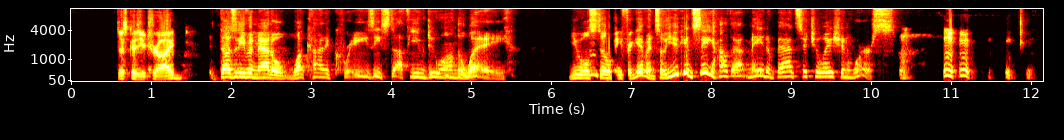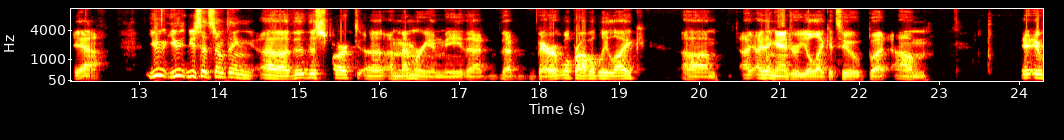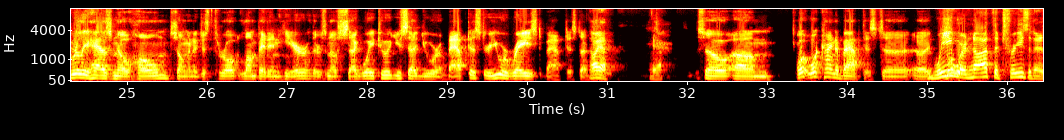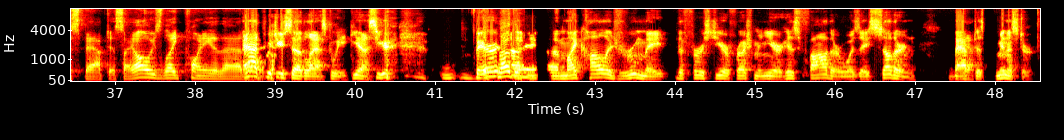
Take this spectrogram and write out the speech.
Just because you tried. It doesn't even matter what kind of crazy stuff you do on the way, you will hmm. still be forgiven. So you can see how that made a bad situation worse. Yeah. You, you you said something uh, th- this sparked uh, a memory in me that that Barrett will probably like. Um, I, I think Andrew you'll like it too, but um, it, it really has no home, so I'm going to just throw it, lump it in here. There's no segue to it. You said you were a Baptist, or you were raised Baptist. I Oh yeah, yeah, So um, what what kind of Baptist? Uh, uh, we were not the treasonous Baptists. I always like pointing to that. out. That's what you said last week. Yes, you Barrett, I, uh, my college roommate, the first year, freshman year, his father was a Southern Baptist minister,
